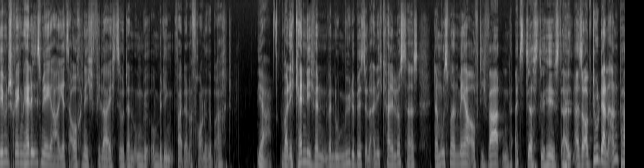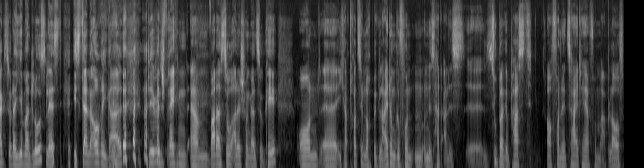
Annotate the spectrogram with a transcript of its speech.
Dementsprechend hätte es mir ja jetzt auch nicht vielleicht so dann unbedingt weiter nach vorne gebracht. Ja, Weil ich kenne dich, wenn, wenn du müde bist und eigentlich keine Lust hast, dann muss man mehr auf dich warten, als dass du hilfst. Al- Also ob du dann anpackst oder jemand loslässt, ist dann auch egal. Dementsprechend ähm, war das so alles schon ganz okay. Und äh, ich habe trotzdem noch Begleitung gefunden und es hat alles äh, super gepasst, auch von der Zeit her, vom Ablauf.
